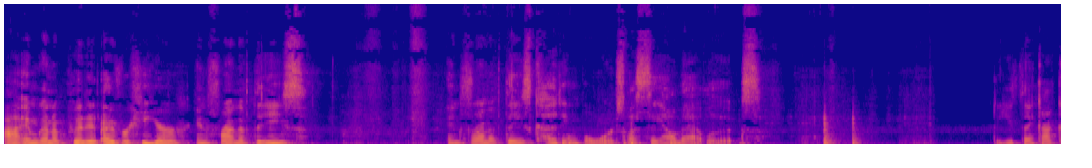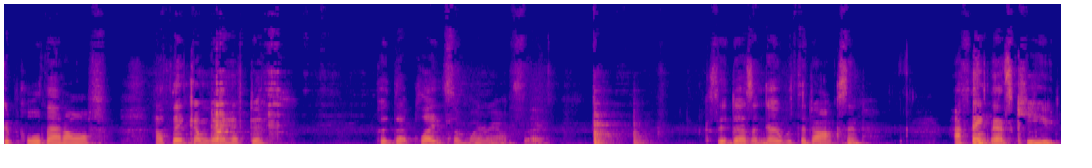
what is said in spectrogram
I am going to put it over here in front of these in front of these cutting boards. Let's see how that looks. Do you think I could pull that off? I think I'm going to have to put that plate somewhere else though. Because it doesn't go with the dachshund. I think that's cute.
